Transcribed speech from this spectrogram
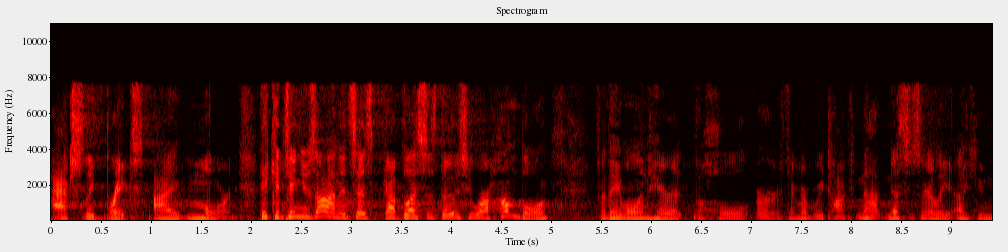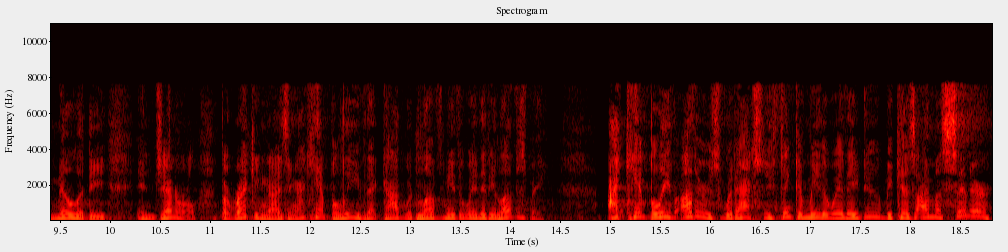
actually breaks. I mourn. He continues on and says, God blesses those who are humble humble, for they will inherit the whole earth. remember, we talked not necessarily a humility in general, but recognizing I can't believe that God would love me the way that He loves me. I can't believe others would actually think of me the way they do because I'm a sinner.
